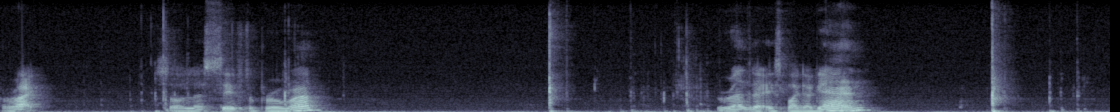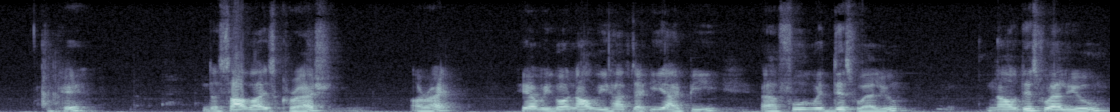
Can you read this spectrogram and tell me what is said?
Alright, so let's save the program. Run the exploit again. Okay, the server is crashed. Alright, here we go. Now we have the EIP uh, full with this value. Now this value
